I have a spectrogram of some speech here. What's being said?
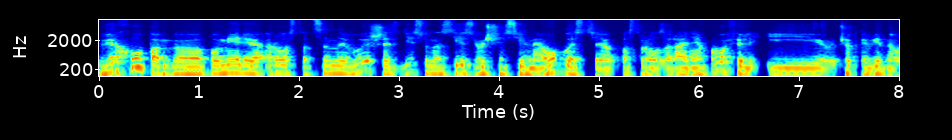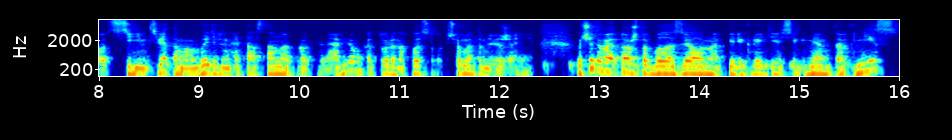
Вверху, по, э, по мере роста цены выше, здесь у нас есть очень сильная область. Я построил заранее профиль, и четко видно, вот синим цветом он выделен. Это основной профильный объем, который находится во всем этом движении. Учитывая то, что было сделано перекрытие сегмента вниз,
